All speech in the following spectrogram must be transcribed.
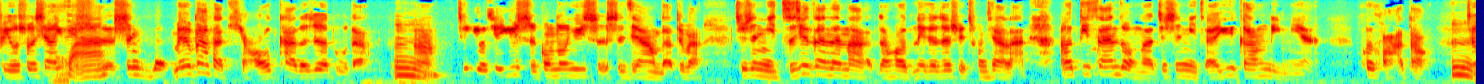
比如说像浴室是没没有办法调它的热度的，嗯啊，就有些浴室公众浴室是这样的，对吧？就是你直接站在那，然后那个热水冲下来。然后第三种呢，就是你在浴缸里面。会滑倒，就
